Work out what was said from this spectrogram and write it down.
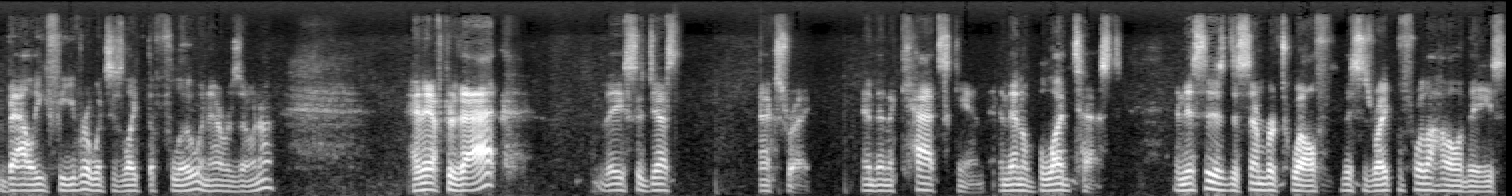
valley fever, which is like the flu in Arizona. And after that, they suggest x-ray and then a cat scan and then a blood test and this is december 12th this is right before the holidays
